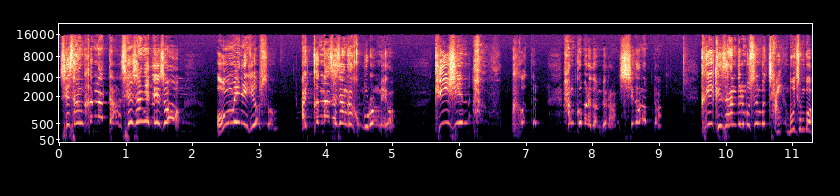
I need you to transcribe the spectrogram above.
세상은 끝났다. 세상에 대해서 얽매일 일이 없어. 아니 끝난 세상 갖고 뭘 얽매여? 귀신, 아우, 그것들 한꺼번에 덤벼라. 시간 없다. 그게 그 사람들 무슨 뭐 장, 무슨 뭐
